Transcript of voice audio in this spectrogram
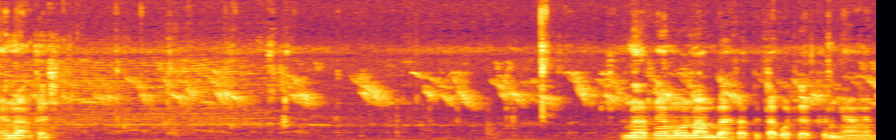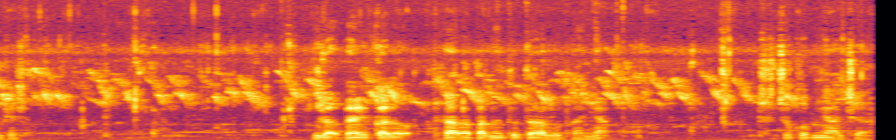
enak guys. Sebenarnya mau nambah tapi takut kekenyangan guys. Nggak baik kalau sarapan itu terlalu banyak. Secukupnya aja.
